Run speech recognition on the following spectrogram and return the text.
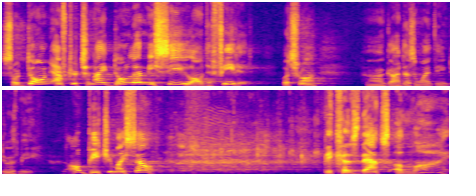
So don't, after tonight, don't let me see you all defeated. What's wrong? Uh, God doesn't want anything to do with me. I'll beat you myself. because that's a lie.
